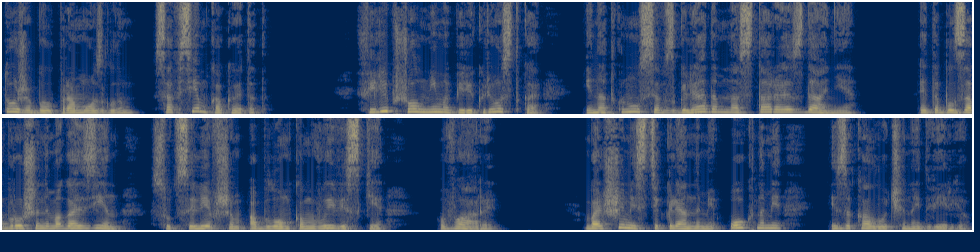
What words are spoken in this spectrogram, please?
тоже был промозглым, совсем как этот. Филипп шел мимо перекрестка и наткнулся взглядом на старое здание. Это был заброшенный магазин с уцелевшим обломком вывески «Вары», большими стеклянными окнами и заколоченной дверью.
